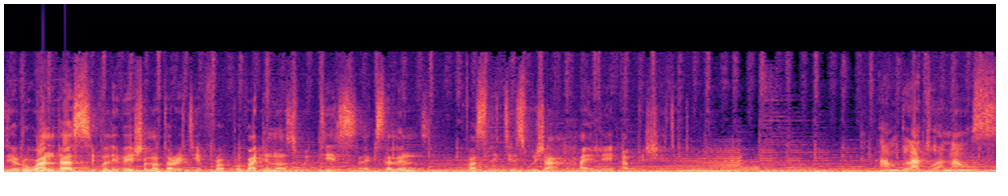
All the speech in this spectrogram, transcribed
the Rwanda Civil Aviation Authority for providing us with these excellent facilities which are highly appreciated. I'm glad to announce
